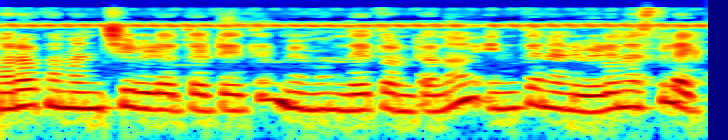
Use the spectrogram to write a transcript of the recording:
మరొక మంచి వీడియోతో అయితే మేము ముందైతే ఉంటాను. ఇంతేనండి వీడియో నచ్చితే లైక్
